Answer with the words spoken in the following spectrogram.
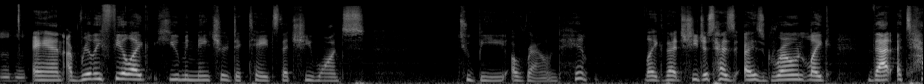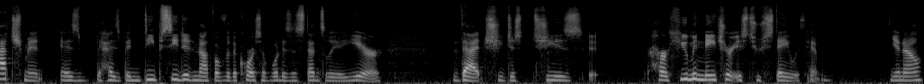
Mm-hmm. and I really feel like human nature dictates that she wants to be around him, like that she just has has grown like that attachment has has been deep seated enough over the course of what is ostensibly a year that she just she is her human nature is to stay with him you know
